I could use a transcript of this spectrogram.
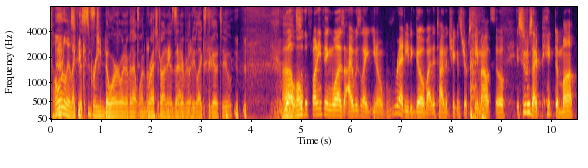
Totally like the chicken screen door or whatever that one restaurant is that everybody likes to go to. well, uh, well- so the funny thing was, I was like, you know, ready to go by the time the chicken strips came out. So as soon as I picked them up,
